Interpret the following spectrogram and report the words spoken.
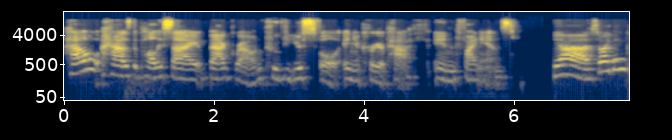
How has the poli sci background proved useful in your career path in finance? Yeah, so I think,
